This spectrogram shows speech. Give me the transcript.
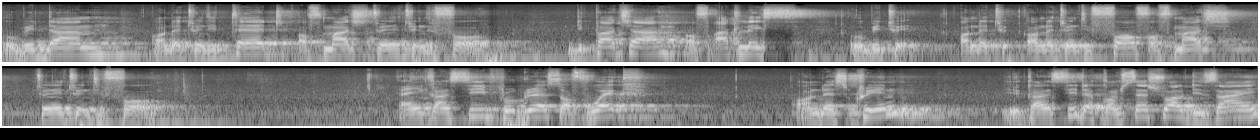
will be done on the 23rd of March 2024. Departure of athletes will be on the, on the 24th of March 2024. And you can see progress of work on the screen. You can see the conceptual design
